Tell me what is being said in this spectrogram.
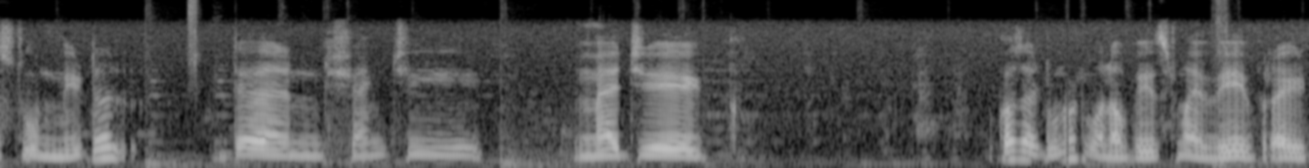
Phastos to middle, then Shang-Chi, Magik. Because I do not want to waste my wave, right?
